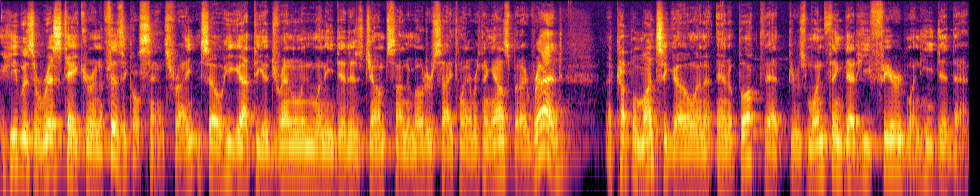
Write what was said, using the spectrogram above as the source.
he was a risk taker in a physical sense, right? And so he got the adrenaline when he did his jumps on the motorcycle and everything else. But I read a couple months ago in a, in a book that there was one thing that he feared when he did that,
